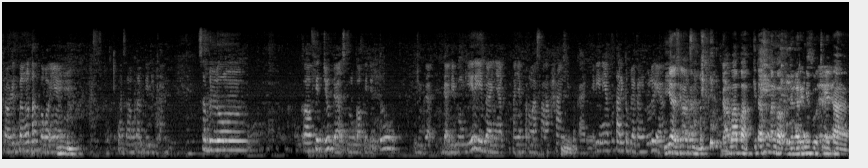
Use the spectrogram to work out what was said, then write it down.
crowded banget lah pokoknya Hmm. masalah-masalah pendidikan sebelum covid juga sebelum covid itu juga nggak dipungkiri banyak banyak permasalahan gitu kan jadi ini aku tarik ke belakang dulu ya Iya silakan. Gak apa-apa. Kita senang kok dengerin ibu cerita.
